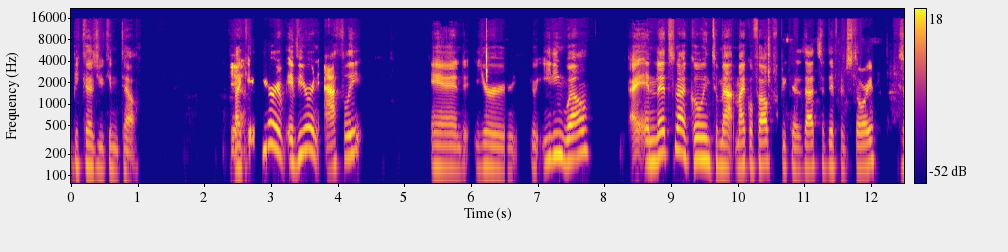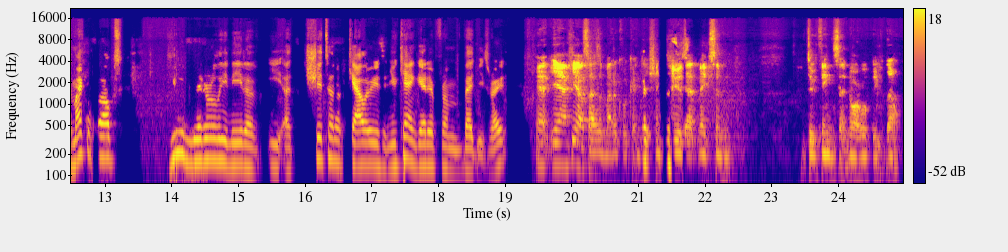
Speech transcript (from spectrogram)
because you can tell. Yeah. Like if you're if you're an athlete and you're you're eating well, and let's not go into Michael Phelps because that's a different story. Because Michael Phelps, you literally need to eat a shit ton of calories, and you can't get it from veggies, right? yeah, yeah. He also has a medical condition too that makes him do things that normal people don't.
